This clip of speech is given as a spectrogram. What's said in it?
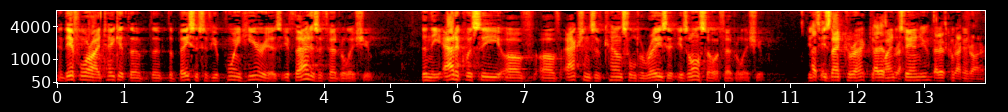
And therefore, I take it the, the, the basis of your point here is if that is a federal issue, then the adequacy of, of actions of counsel to raise it is also a federal issue. Is, is that correct? That is I understand correct. you? That is correct, okay. Your Honor.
